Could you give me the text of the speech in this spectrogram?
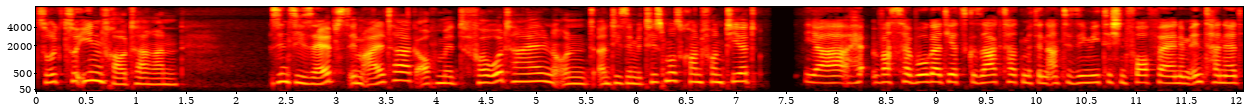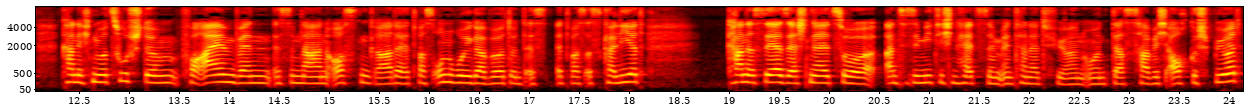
Zurück zu Ihnen, Frau Taran. Sind Sie selbst im Alltag auch mit Vorurteilen und Antisemitismus konfrontiert? Ja, was Herr Burgert jetzt gesagt hat mit den antisemitischen Vorfällen im Internet, kann ich nur zustimmen. Vor allem, wenn es im Nahen Osten gerade etwas unruhiger wird und es etwas eskaliert, kann es sehr, sehr schnell zur antisemitischen Hetze im Internet führen. Und das habe ich auch gespürt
